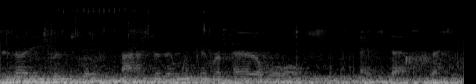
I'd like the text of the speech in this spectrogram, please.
The bloody roots look faster than we can repair the walls. It's depressing.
